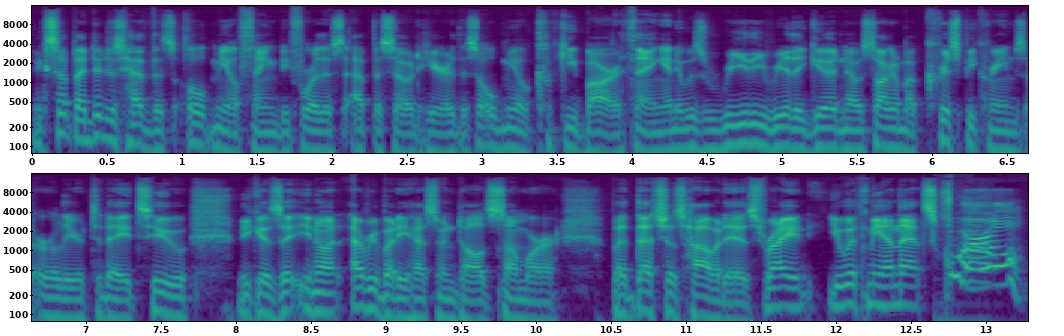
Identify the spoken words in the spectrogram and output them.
Except I did just have this oatmeal thing before this episode episode here, this oatmeal cookie bar thing, and it was really, really good. And I was talking about Krispy Kremes earlier today too, because uh, you know what, everybody has to indulge somewhere, but that's just how it is, right? You with me on that, squirrel?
